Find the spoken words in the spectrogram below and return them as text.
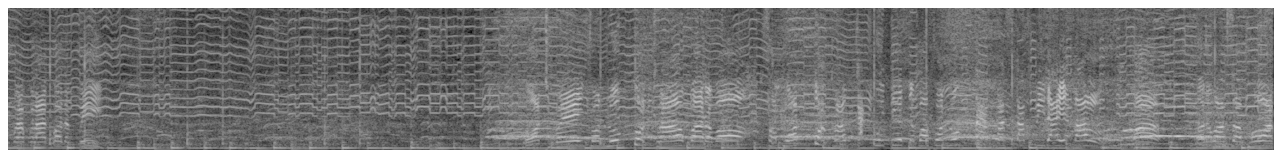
សម្រាប់កីឡាករទាំងពីរគាត់ឆ្វេងផុនលួងទាត់ក្រោមបាទរបស់សាផនទាត់ក្រោមកាត់មួយទៀតរបស់ផុនលួងតាមបាត់ស្ដាប់ ផន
